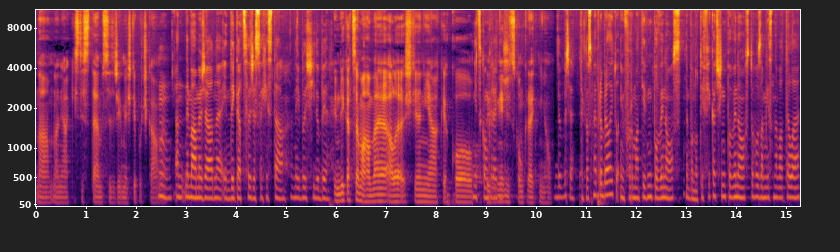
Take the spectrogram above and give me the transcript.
na, na nějaký systém si zřejmě ještě počkáme. Hmm, a nemáme žádné indikace, že se chystá v nejbližší době? Indikace máme, ale ještě nějak jako... Nic konkrétního. Nic konkrétního. Dobře, tak to jsme probrali tu informativní povinnost nebo notifikační povinnost toho zaměstnavatele.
